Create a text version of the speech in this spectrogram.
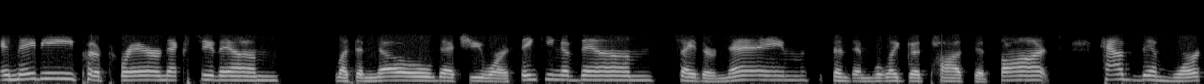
And maybe put a prayer next to them, let them know that you are thinking of them, say their name, send them really good positive thoughts, have them work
